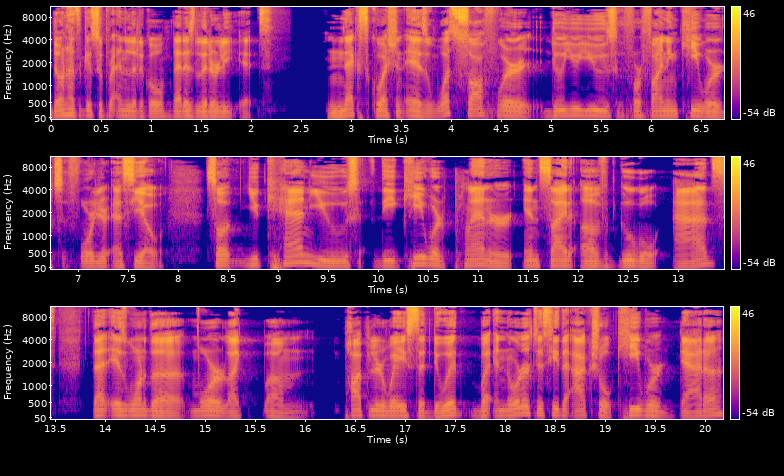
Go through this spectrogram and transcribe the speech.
Don't have to get super analytical. That is literally it. Next question is What software do you use for finding keywords for your SEO? So you can use the keyword planner inside of Google Ads. That is one of the more like um, popular ways to do it. But in order to see the actual keyword data,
